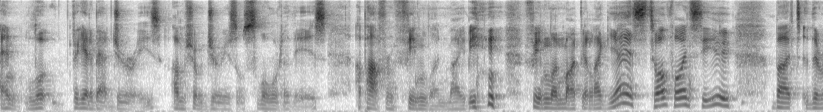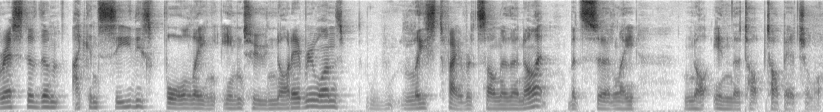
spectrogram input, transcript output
and look, forget about juries. I'm sure juries will slaughter this, apart from Finland, maybe. Finland might be like, yes, 12 points to you. But the rest of them, I can see this falling into not everyone's least favourite song of the night, but certainly not in the top, top echelon.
